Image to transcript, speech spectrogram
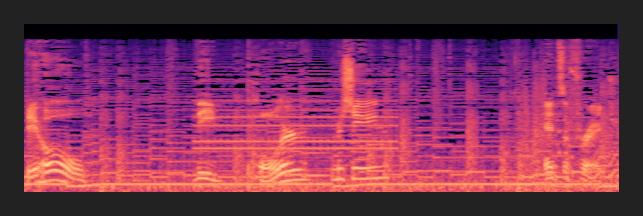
Behold, the polar machine? It's a fridge.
